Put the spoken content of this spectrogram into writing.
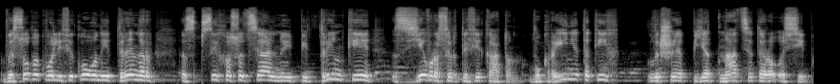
висококваліфікований тренер з психосоціальної підтримки з євросертифікатом. В Україні таких лише 15 осіб.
